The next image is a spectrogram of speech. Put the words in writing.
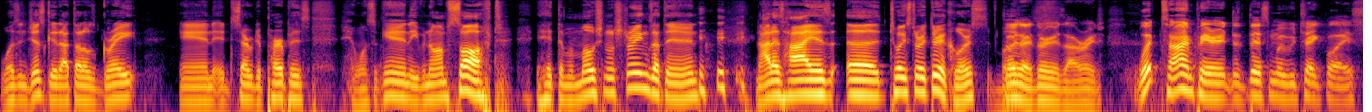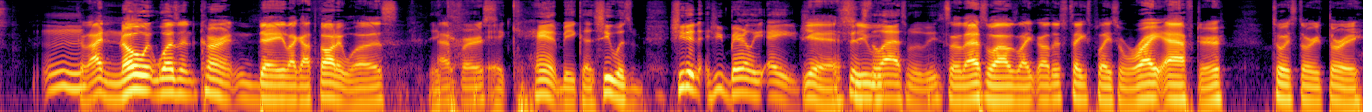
wasn't just good. I thought it was great, and it served a purpose. And once again, even though I'm soft, it hit them emotional strings at the end. Not as high as uh, Toy Story three, of course. Toy Story Three is outrageous. What time period did this movie take place? Mm. Because I know it wasn't current day like I thought it was it, at first. it can't be because she was she didn't she barely aged. Yeah, since she- the last movie. so that's why I was like, oh, this takes place right after Toy Story Three.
